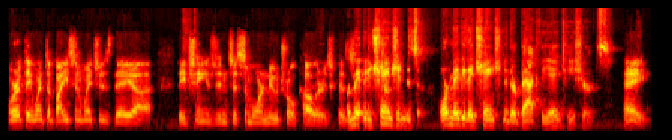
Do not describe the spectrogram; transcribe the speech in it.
Or if they went to Bison Witches, they uh, they changed into some more neutral colors. Because or maybe to change into, or maybe they changed into their back the A t-shirts. Hey,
